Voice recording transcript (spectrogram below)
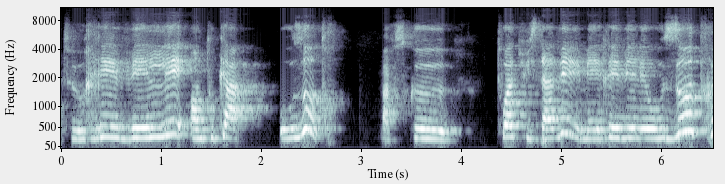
te révéler, en tout cas aux autres, parce que toi tu savais, mais révéler aux autres,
